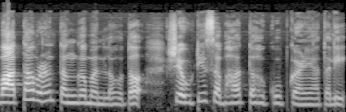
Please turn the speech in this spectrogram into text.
वातावरण तंग बनलं होतं. शेवटी सभा तहकूब करण्यात आली.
